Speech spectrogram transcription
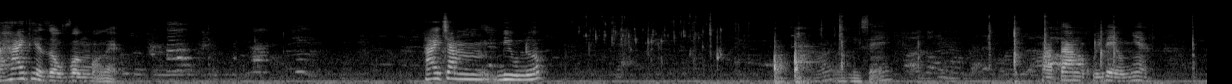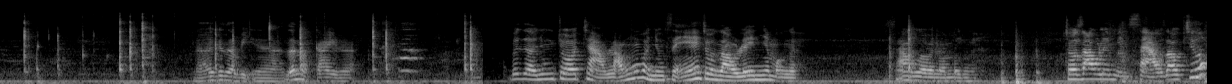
hai thìa dầu vừng mọi người ạ. 200 ml nước. Đó, mình sẽ hòa tan một khuấy đều nha. Đấy cái gia vị là rất là cay rồi bây giờ nhung cho chảo nóng và nhung sẽ cho dầu lên nha mọi người. Sau rồi là mình cho rau lên mình xào rau trước.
